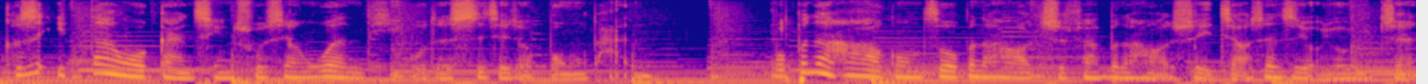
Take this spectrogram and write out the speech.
可是，一旦我感情出现问题，我的世界就崩盘。我不能好好工作，不能好好吃饭，不能好好睡觉，甚至有忧郁症。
